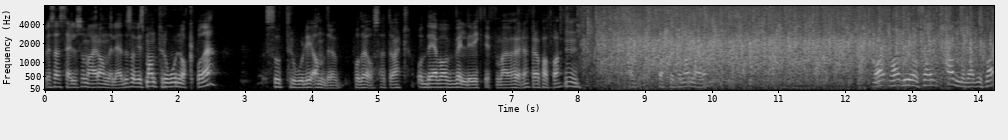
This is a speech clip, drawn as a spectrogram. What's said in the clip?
ved seg selv som er annerledes. Og hvis man tror nok på det, så tror de andre på det også etter hvert. Og det var veldig viktig for meg å høre fra pappa. Da fortsetter man med det. Var, var du et annerledes barn?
